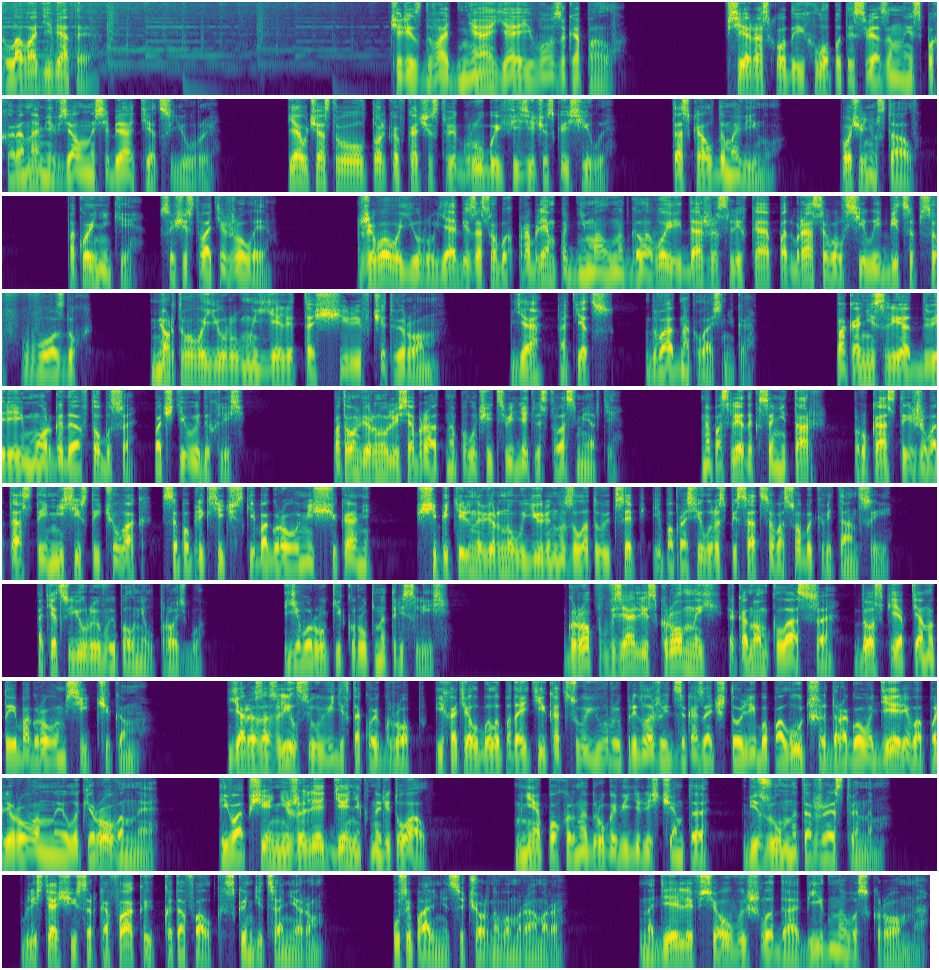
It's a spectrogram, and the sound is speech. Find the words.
Глава 9 Через два дня я его закопал. Все расходы и хлопоты, связанные с похоронами, взял на себя отец Юры. Я участвовал только в качестве грубой физической силы. Таскал домовину. Очень устал. Покойники — существа тяжелые. Живого Юру я без особых проблем поднимал над головой и даже слегка подбрасывал силой бицепсов в воздух. Мертвого Юру мы еле тащили вчетвером. Я, отец, два одноклассника. Пока несли от дверей морга до автобуса, почти выдохлись. Потом вернулись обратно получить свидетельство о смерти. Напоследок санитар, рукастый, животастый, мясистый чувак с апоплексически багровыми щеками, щепетильно вернул Юрину золотую цепь и попросил расписаться в особой квитанции. Отец Юры выполнил просьбу. Его руки крупно тряслись. Гроб взяли скромный, эконом-класса, доски, обтянутые багровым ситчиком. Я разозлился, увидев такой гроб, и хотел было подойти к отцу Юры предложить заказать что-либо получше, дорогого дерева, полированное лакированное, и вообще не жалеть денег на ритуал. Мне похороны друга виделись чем-то безумно торжественным. Блестящий саркофаг и катафалк с кондиционером. Усыпальница черного мрамора. На деле все вышло до обидного скромно.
